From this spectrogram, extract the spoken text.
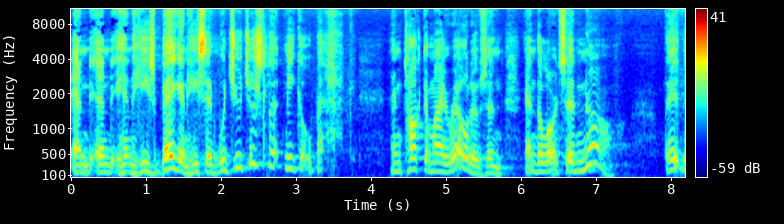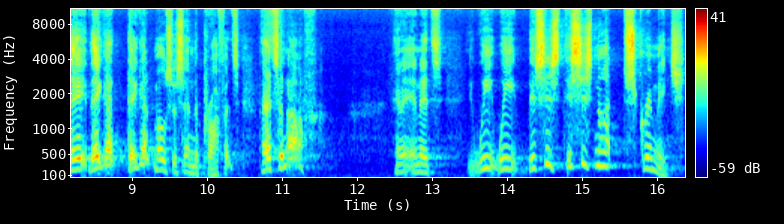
and, and, and he's begging. He said, Would you just let me go back and talk to my relatives? And, and the Lord said, No. They, they, they, got, they got Moses and the prophets. That's enough. And, and it's, we, we, this, is, this is not scrimmage.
